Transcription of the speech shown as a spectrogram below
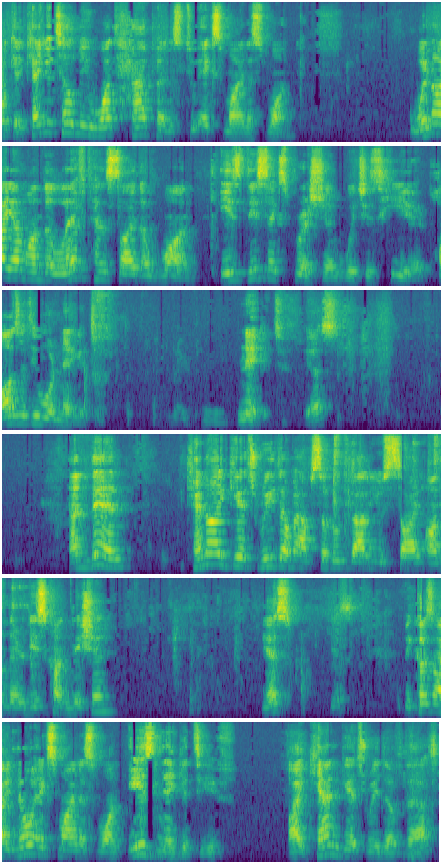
Okay, can you tell me what happens to x minus 1? When I am on the left hand side of 1, is this expression, which is here, positive or negative? Negative, yes? And then, can I get rid of absolute value sign under this condition? Yes? Yes. Because I know x minus 1 is negative, I can get rid of that,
